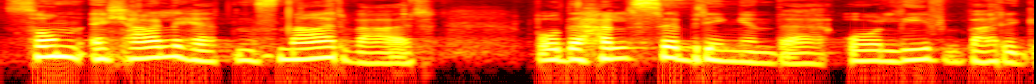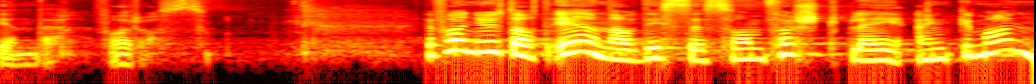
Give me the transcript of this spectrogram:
sånn er kjærlighetens nærvær både helsebringende og livbergende for oss. Jeg fant ut at en av disse som først ble enkemann,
